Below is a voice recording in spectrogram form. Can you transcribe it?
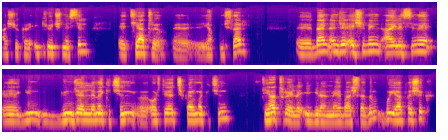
Aşağı yukarı 2-3 nesil e, tiyatro e, yapmışlar. E, ben önce eşimin ailesini e, gün, güncellemek için, ortaya çıkarmak için tiyatro ile ilgilenmeye başladım. Bu yaklaşık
